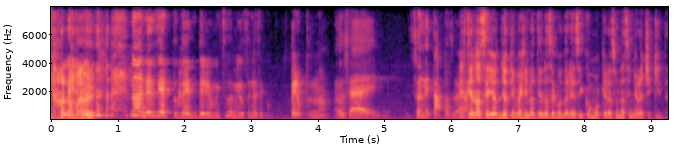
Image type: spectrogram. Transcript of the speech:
No, la madre. no, no es cierto. Tenía muchos amigos en la secu. Pero pues no. O sea, son etapas, ¿verdad? Es que no sé, yo, yo te imagino a ti en la secundaria así como que eras una señora chiquita.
